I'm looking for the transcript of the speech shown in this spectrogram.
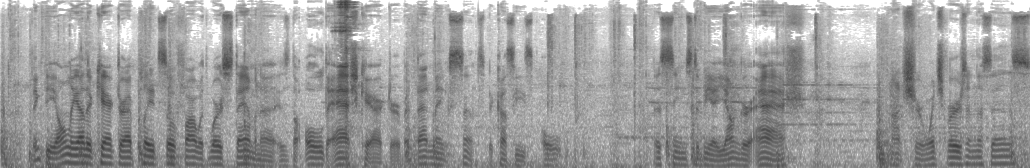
I think the only other character I've played so far with worse stamina is the old Ash character, but that makes sense because he's old. This seems to be a younger Ash. Not sure which version this is.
